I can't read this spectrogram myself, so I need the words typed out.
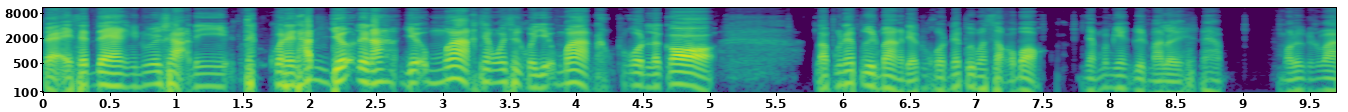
แต่ไอเซตแดงอินนุยชะนี่กว่าไททันเยอะเลยนะ เยอะมากช่างไว้ถึกกว่าเยอะมากทุกคนแล้วก็เราเพิ่งได้ปืนมาเดี๋ยวทุกคนได้ปืนมาสองกระบอก ยังไม่มีอย่างอื่นมาเลยนะครับ มาดูกันว่า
